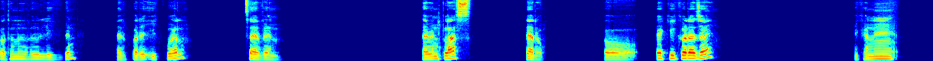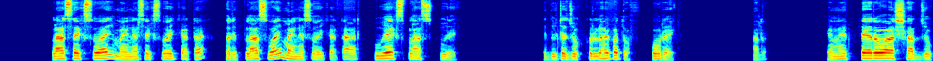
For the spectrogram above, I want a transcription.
১ম এ লিখবেন। এরপরে ইকুয়াল 7 7 প্লাস ১৩ তো এটা কী করা যায়? এখানে plus x y minus x y কাটা sorry plus y minus y কাটা আর টু এক্স প্লাস 2x এই দুইটা যোগ করলে হয় কত? ফোর এক্স আর এখানে ১৩ আর সাত যোগ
